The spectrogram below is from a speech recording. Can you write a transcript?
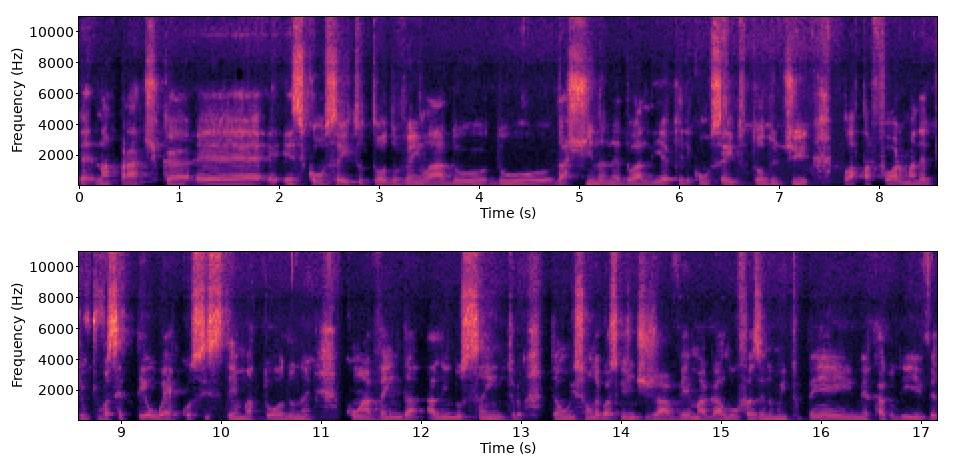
É, é, na prática, é, esse conceito todo vem lá do, do, da China, né, do Ali, aquele conceito todo de plataforma, né, de, de, você ter o ecossistema todo, né, com a venda ali no centro. Então, isso é um negócio que a gente já vê Magalu fazendo muito bem, Mercado Livre,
